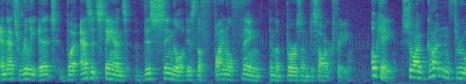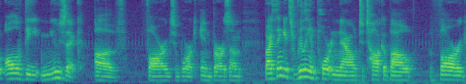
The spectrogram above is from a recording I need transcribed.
and that's really it. But as it stands, this single is the final thing in the Burzum discography. Okay, so I've gotten through all of the music of Varg's work in Burzum, but I think it's really important now to talk about Varg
